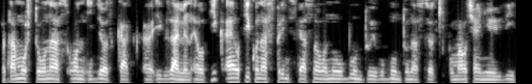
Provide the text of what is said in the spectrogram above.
потому что у нас он идет как э, экзамен LPIC, а LPIC у нас в принципе основан на Ubuntu, и в Ubuntu у нас все-таки по умолчанию V.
